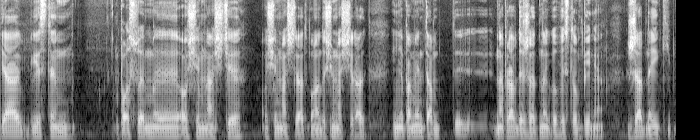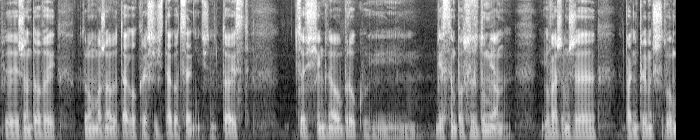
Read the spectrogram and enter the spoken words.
ja jestem posłem e, 18, 18 lat, ponad 18 lat i nie pamiętam y, naprawdę żadnego wystąpienia, żadnej ekipy rządowej, którą można by tak określić, tak ocenić. To jest coś sięgnęło bruku i jestem po prostu zdumiony. I uważam, że pani premier Szydło e,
